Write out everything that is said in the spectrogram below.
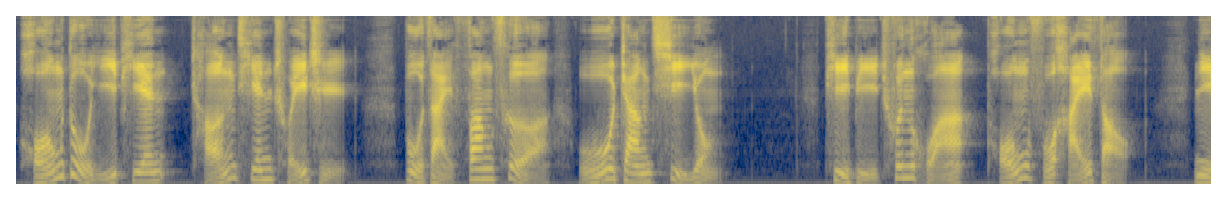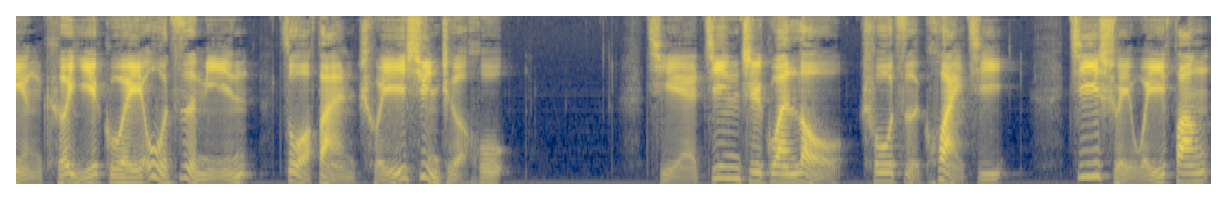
鸿度遗篇，承天垂旨。布在方策，无章弃用。譬比春华，同服海藻，宁可以鬼物自民，作犯垂训者乎？且今之官漏，出自会稽，积水为方，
